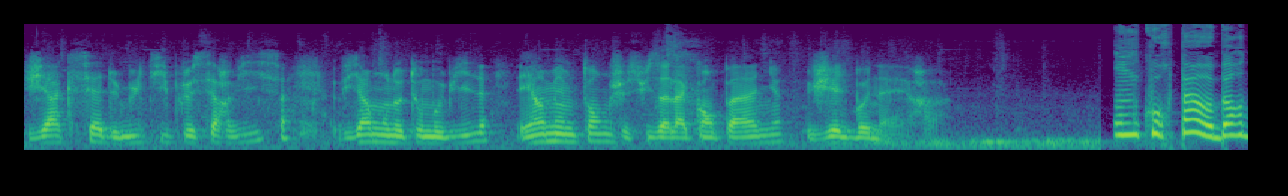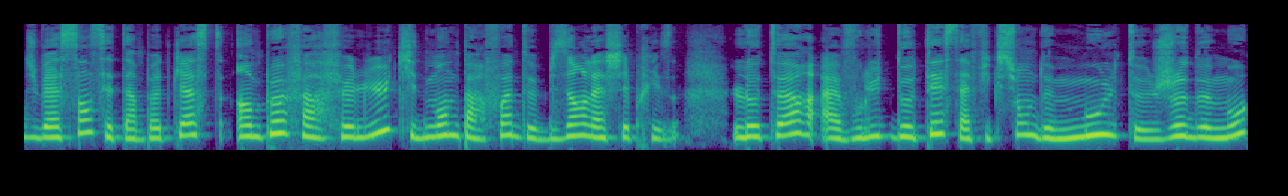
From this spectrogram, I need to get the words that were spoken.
J'ai accès à de multiples services via mon automobile et en même temps que je suis à la campagne, j'ai le bon air. On ne court pas au bord du bassin, c'est un podcast un peu farfelu qui demande parfois de bien lâcher prise. L'auteur a voulu doter sa fiction de moult jeux de mots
